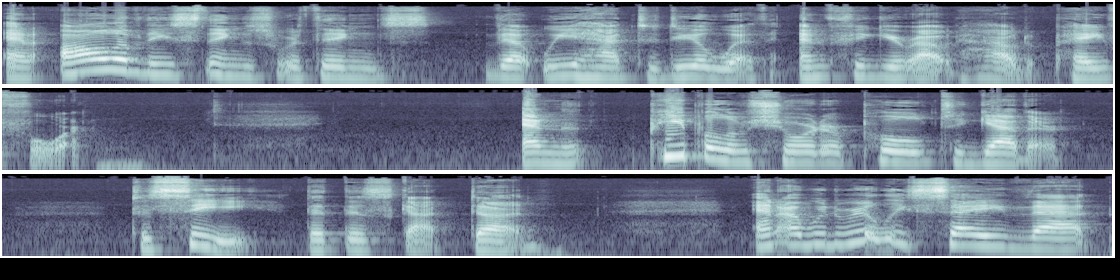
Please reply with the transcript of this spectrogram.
And all of these things were things that we had to deal with and figure out how to pay for. And the people of Shorter pulled together to see that this got done. And I would really say that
